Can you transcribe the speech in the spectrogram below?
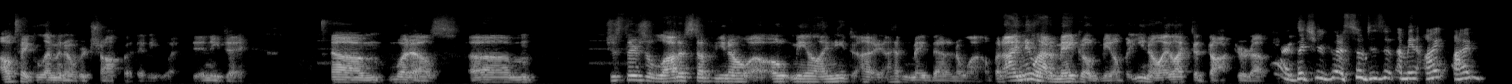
I'll take lemon over chocolate anyway, any day. Um, what else? Um, just there's a lot of stuff. You know, uh, oatmeal. I need. To, I, I haven't made that in a while, but I knew how to make oatmeal. But you know, I like to doctor it up. All right, but you're good. So does it? I mean, I I'm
